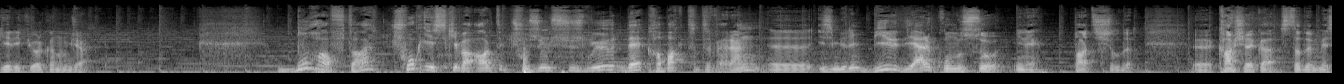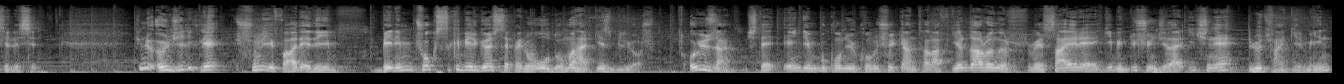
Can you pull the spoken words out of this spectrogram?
gerekiyor kanımca. Bu hafta çok eski ve artık çözümsüzlüğü de kabak tadı veren e, İzmir'in bir diğer konusu yine tartışıldı. E, Karşıyaka stadı meselesi. Şimdi öncelikle şunu ifade edeyim. Benim çok sıkı bir Göztepe'li olduğumu herkes biliyor. O yüzden işte Engin bu konuyu konuşurken taraf yer davranır vesaire gibi düşünceler içine lütfen girmeyin.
